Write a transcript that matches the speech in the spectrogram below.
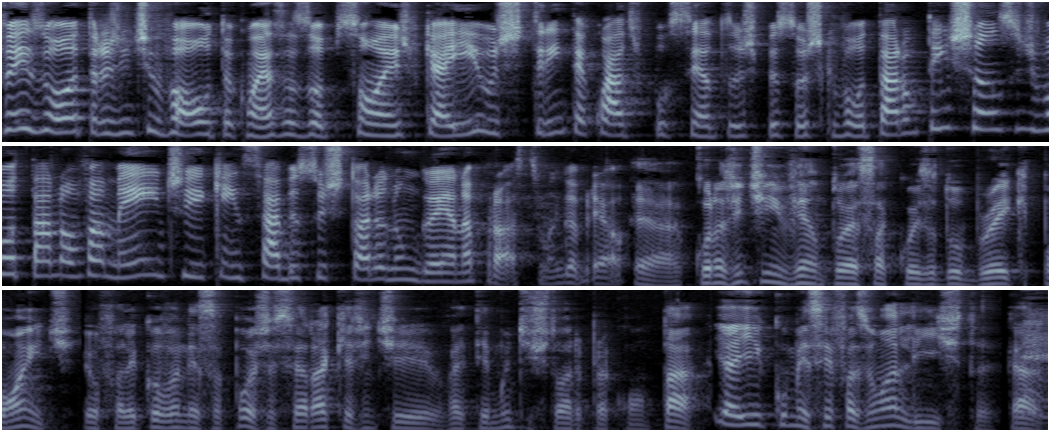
Vez ou outra a gente volta com essas opções, porque aí os 34% das pessoas que votaram têm chance de votar novamente e quem sabe a sua história não ganha na próxima, Gabriel. É, quando a gente inventou essa coisa do breakpoint, eu falei com a Vanessa, poxa, será que a gente vai ter muita história para contar? E aí comecei a fazer uma lista. Cara,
